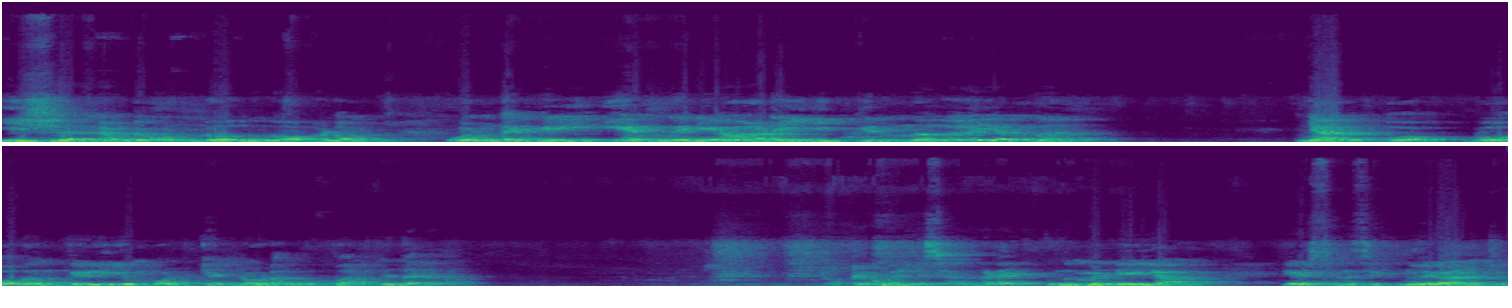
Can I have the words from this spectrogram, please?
ഈശ്വരൻ അവിടെ ഉണ്ടോ എന്ന് നോക്കണം. ഉണ്ടെങ്കിൽ എങ്ങനെയാണ് ഇരിക്കുന്നത് എന്ന് ഞാൻ ബോധം തെളിയുമ്പോൾ എന്നോട് അങ്ങ് പറഞ്ഞു തരണം. ഡോക്ടർക്ക് വലിയ സങ്കടം. ഒന്നും വേണ്ടിയില്ല നേഴ്സിന് സിഗ്നൽ കാണിച്ചു.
